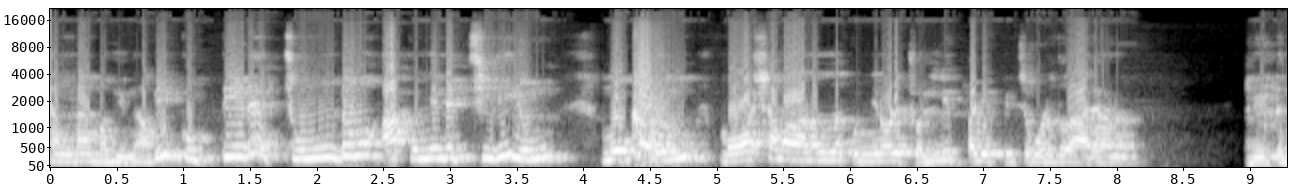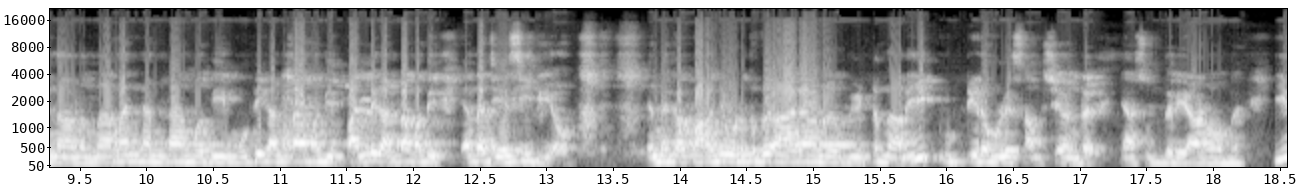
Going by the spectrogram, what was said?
കണ്ടാൽ മതി. അപ്പൊ ഈ കുട്ടിയുടെ ചുണ്ടും ആ കുഞ്ഞിന്റെ ചിരിയും മുഖവും മോശമാണെന്ന് കുഞ്ഞിനോട് ചൊല്ലിപ്പഠിപ്പിച്ചു കൊടുത്തത് ആരാണ് വീട്ടിൽ നിന്നാണ് നിറം കണ്ടാ മതി മുടി കണ്ടാ മതി പല്ല് കണ്ടാ മതി. എന്താ ജെ സി ബിയോ? എന്നൊക്കെ പറഞ്ഞു കൊടുത്തത് ആരാണ്? വീട്ടിൽ നിന്നാണ്. ഈ കുട്ടിയുടെ ഉള്ളിൽ സംശയമുണ്ട്. ഞാൻ സുന്ദരിയാണോ എന്ന്. ഈ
